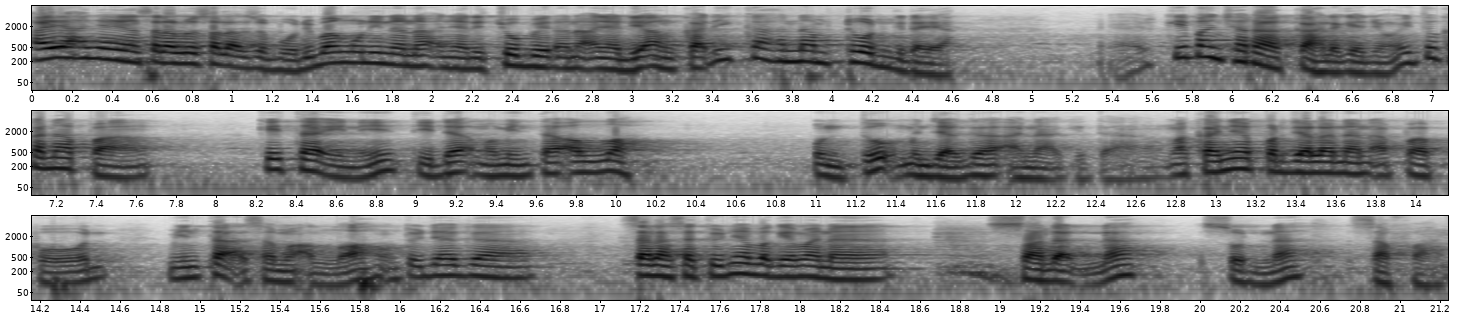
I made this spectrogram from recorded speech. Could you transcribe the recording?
Ayahnya yang selalu salat subuh dibangunin anaknya dicubit anaknya diangkat ikah enam tahun ke daya kiban carakah lagi itu kenapa kita ini tidak meminta Allah untuk menjaga anak kita. Makanya perjalanan apapun minta sama Allah untuk jaga. Salah satunya bagaimana? Salatlah sunnah safar.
